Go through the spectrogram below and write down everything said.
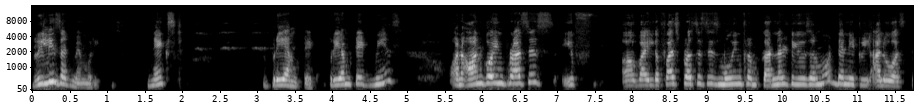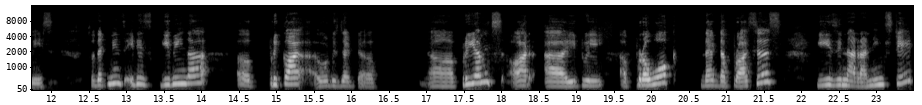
release that memory. Next, preempted. Preempted means on ongoing process, if uh, while the first process is moving from kernel to user mode, then it will allow a space. So that means it is giving a, precau what is that uh, uh, preempts or uh, it will uh, provoke that the process is in a running state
